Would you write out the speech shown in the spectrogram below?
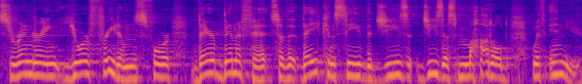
surrendering your freedoms for their benefit so that they can see the Jesus, Jesus modeled within you.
